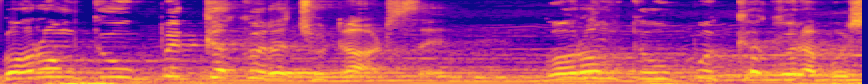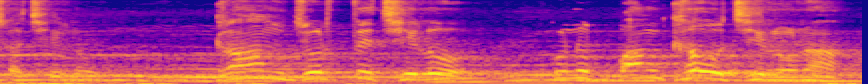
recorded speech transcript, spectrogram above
গরমকে উপেক্ষা করে ছুটে আসছে। গরমকে উপেক্ষা করে বসা ছিল। গাম জড়তে ছিল। কোনো পাংখাও ছিল না।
